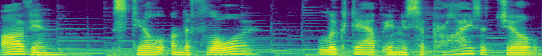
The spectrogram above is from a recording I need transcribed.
Arvin, still on the floor, looked up in surprise at Joe.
